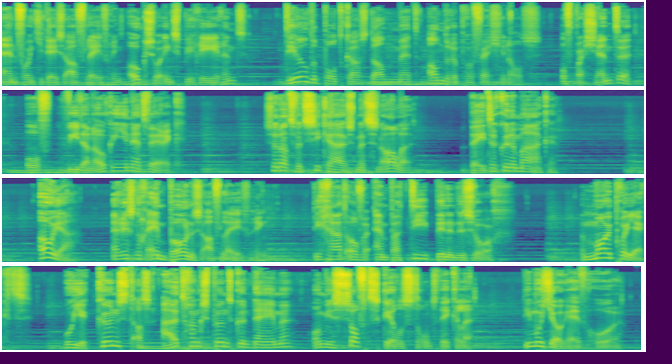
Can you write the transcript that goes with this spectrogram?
En vond je deze aflevering ook zo inspirerend? Deel de podcast dan met andere professionals, of patiënten, of wie dan ook in je netwerk. Zodat we het ziekenhuis met z'n allen beter kunnen maken. Oh ja, er is nog één bonusaflevering. Die gaat over empathie binnen de zorg. Een mooi project. Hoe je kunst als uitgangspunt kunt nemen om je soft skills te ontwikkelen. Die moet je ook even horen.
